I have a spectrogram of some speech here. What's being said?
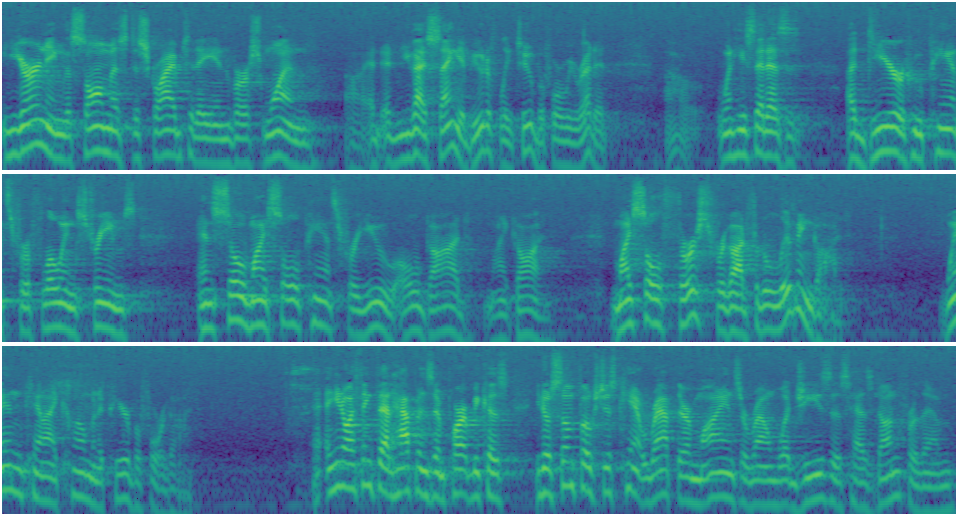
yearning the psalmist described today in verse 1. Uh, and, and, you guys sang it beautifully too before we read it. Uh, when he said, As a deer who pants for flowing streams, and so my soul pants for you, O God, my God. My soul thirsts for God, for the living God. When can I come and appear before God? And, you know, I think that happens in part because, you know, some folks just can't wrap their minds around what Jesus has done for them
